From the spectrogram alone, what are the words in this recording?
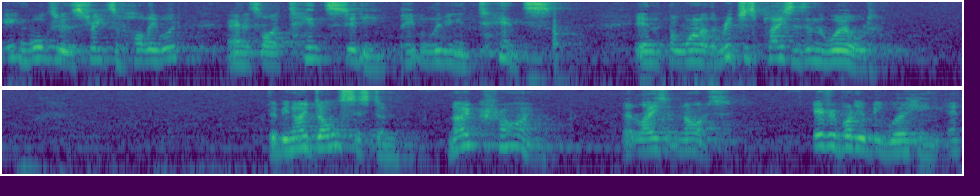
you can walk through the streets of Hollywood, and it's like a tent city. People living in tents in one of the richest places in the world. There'd be no dole system, no crime at late at night. Everybody would be working, and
